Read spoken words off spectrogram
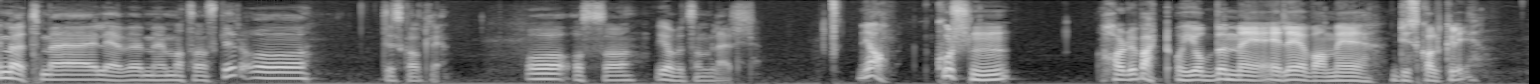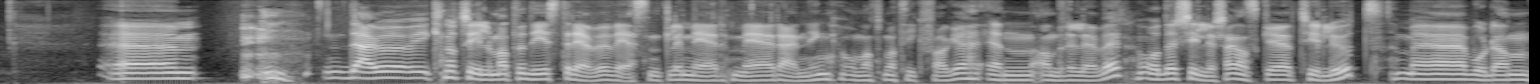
i møte med elever med mattevansker og dyskalkuli. Og også jobbet som lærer. Ja. Hvordan har det vært å jobbe med elever med dyskalkuli? Um, det er jo ikke noe tvil om at de strever vesentlig mer med regning og matematikkfaget enn andre elever, og det skiller seg ganske tydelig ut med hvordan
